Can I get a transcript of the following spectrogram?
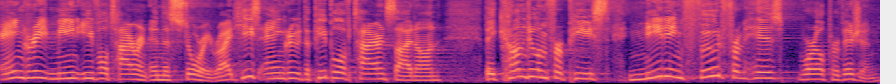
angry, mean, evil tyrant in this story, right? He's angry with the people of Tyre and Sidon. They come to him for peace, needing food from his royal provision.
